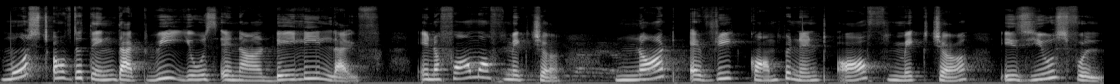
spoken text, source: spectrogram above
most of the thing that we use in our daily life in a form of mixture, not every component of mixture is useful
